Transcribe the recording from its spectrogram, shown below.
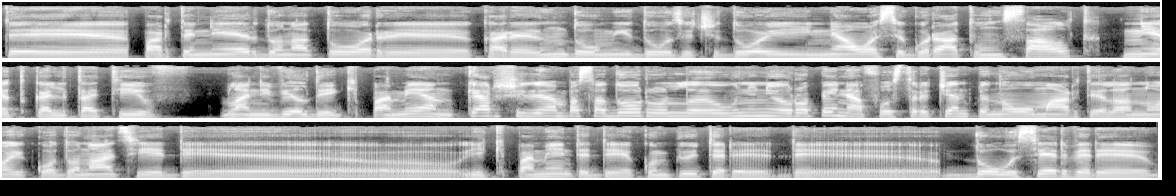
6-7 parteneri, donatori care în 2022 ne-au asigurat un salt net calitativ la nivel de echipament. Chiar și de ambasadorul Uniunii Europene a fost recent pe 9 martie la noi cu o donație de uh, echipamente, de computere, de două servere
